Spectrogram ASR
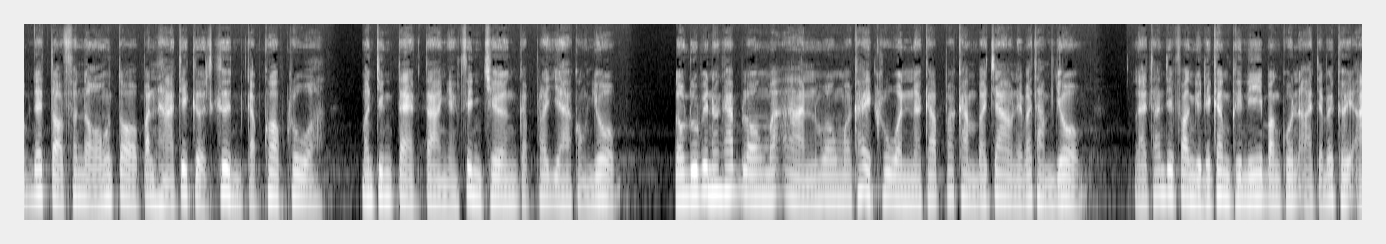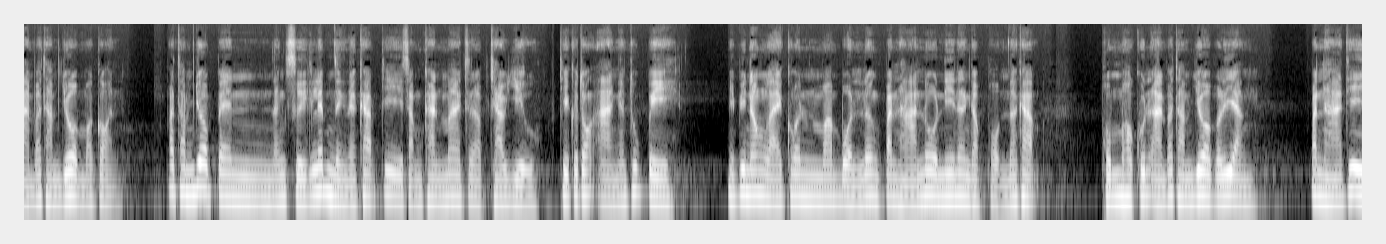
บได้ตอบสนองต่อปัญหาที่เกิดขึ้นกับครอบครัว มันจึงแตกต่างอย่างสิ้นเชิงกับภรรยาของโยบ ลองดูพี่น้องครับ ลองมาอ่านลองมาไข้ครวนนะครับ พระคำพระเจ้าในพระธรรมโยบ หลายท่านที่ฟังอยู่ในค่ำคืนนี้ บางคนอาจจะไม่เคยอ่านพระธรรมโยบมาก่อน พระธรรมโยบเป็นหนังสือเล่มหนึ่งนะครับ ที่สำคัญมากสำหรับชาวยิว ที่ก็ต้องอ่านกันทุกปี มีพี่น้องหลายคนมาบ่นเรื่องปัญหาโน่นนี่นั่นกับผมนะครับ ผมบอกคุณอ่านพระธรรมโยบหรือยัง ปัญหาที่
